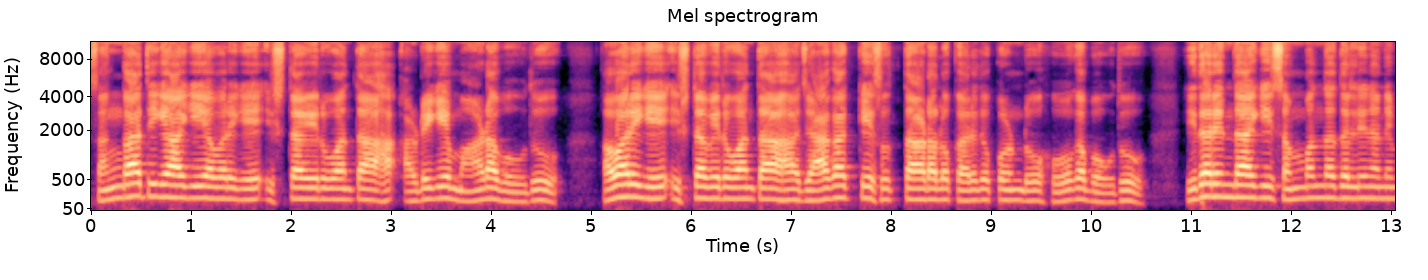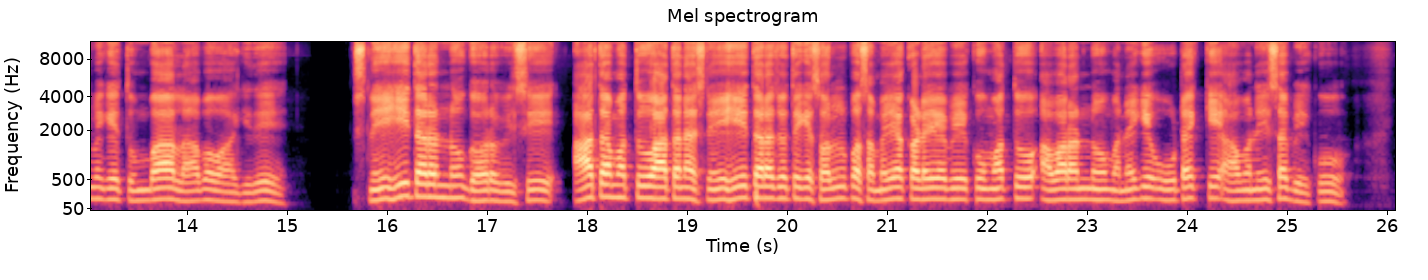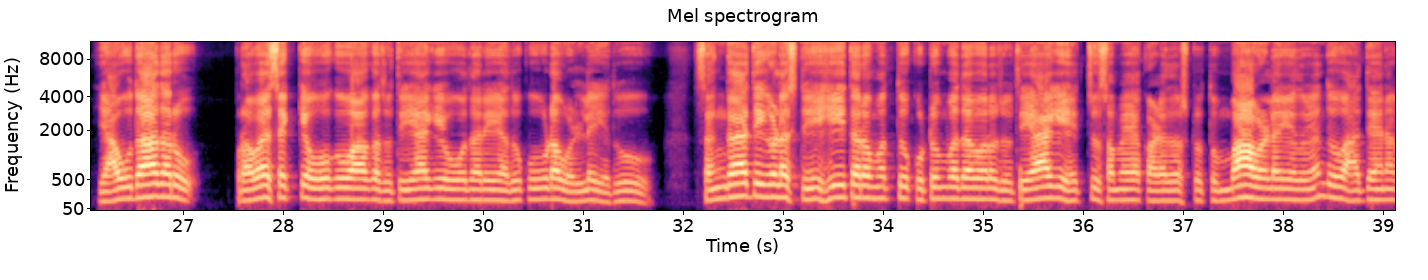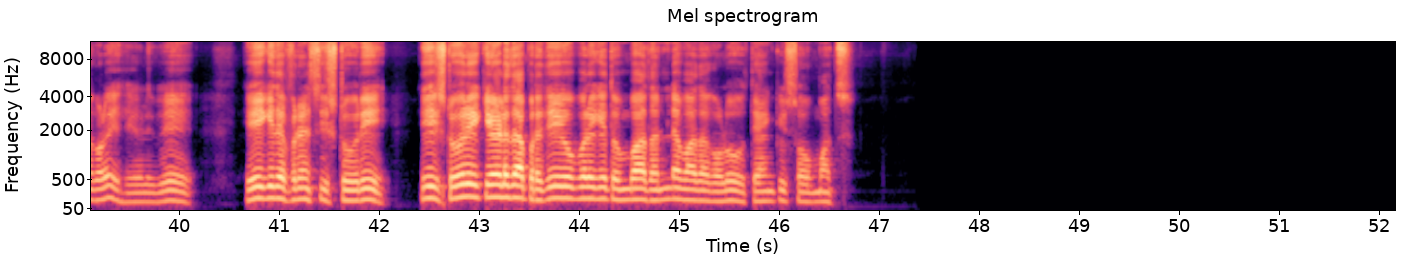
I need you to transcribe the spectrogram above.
ಸಂಗಾತಿಗಾಗಿ ಅವರಿಗೆ ಇಷ್ಟವಿರುವಂತಹ ಅಡುಗೆ ಮಾಡಬಹುದು. ಅವರಿಗೆ ಇಷ್ಟವಿರುವಂತಹ ಜಾಗಕ್ಕೆ ಸುತ್ತಾಡಲು ಕರೆದುಕೊಂಡು ಹೋಗಬಹುದು. ಇದರಿಂದಾಗಿ ಸಂಬಂಧದಲ್ಲಿನ ನಿಮಗೆ ತುಂಬ ಲಾಭವಾಗಿದೆ. ಸ್ನೇಹಿತರನ್ನು ಗೌರವಿಸಿ, ಆತ ಮತ್ತು ಆತನ ಸ್ನೇಹಿತರ ಜೊತೆಗೆ ಸ್ವಲ್ಪ ಸಮಯ ಕಳೆಯಬೇಕು ಮತ್ತು ಅವರನ್ನು ಮನೆಗೆ ಊಟಕ್ಕೆ ಆಹ್ವಾನಿಸಬೇಕು. ಯಾವುದಾದರೂ ಪ್ರವಾಸಕ್ಕೆ ಹೋಗುವಾಗ ಜೊತೆಯಾಗಿ ಹೋದರೆ ಅದು ಕೂಡ ಒಳ್ಳೆಯದು. ಸಂಗಾತಿಗಳ ಸ್ನೇಹಿತರು ಮತ್ತು ಕುಟುಂಬದವರ ಜೊತೆಯಾಗಿ ಹೆಚ್ಚು ಸಮಯ ಕಳೆದಷ್ಟು ತುಂಬ ಒಳ್ಳೆಯದು ಎಂದು ಅಧ್ಯಯನಗಳು ಹೇಳಿವೆ. ಹೇಗಿದೆ ಫ್ರೆಂಡ್ಸ್ ಈ ಸ್ಟೋರಿ ಈ ಸ್ಟೋರಿ ಕೇಳಿದ ಪ್ರತಿಯೊಬ್ಬರಿಗೆ ತುಂಬ ಧನ್ಯವಾದಗಳು. Thank you so much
